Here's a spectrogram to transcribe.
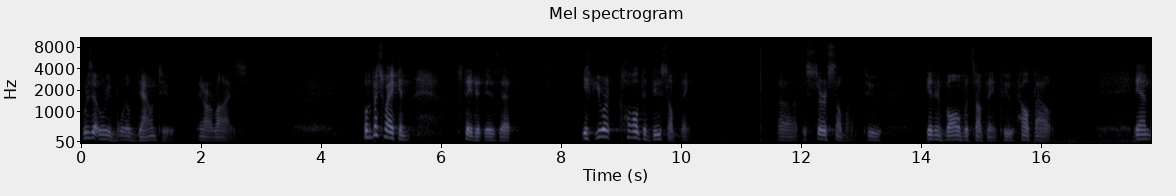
what does that really boil down to in our lives? Well, the best way I can state it is that if you are called to do something, uh, to serve someone, to get involved with something, to help out. And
